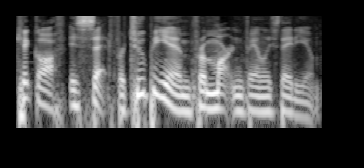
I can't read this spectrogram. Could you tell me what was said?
Kickoff is set for 2 p.m. from Martin Family Stadium.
